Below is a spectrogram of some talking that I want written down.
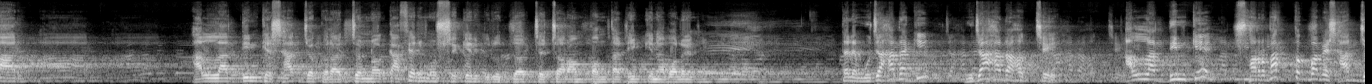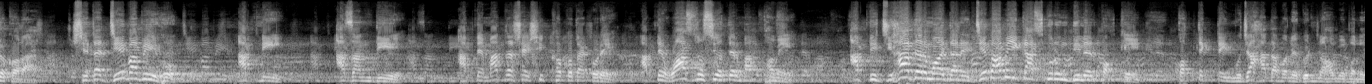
আর আল্লাহর দিনকে সাহায্য করার জন্য কাফের মুশরিকের বিরুদ্ধে হচ্ছে চরম পন্থা ঠিক কিনা বলেন? তাহলে মুজাহাদা কি? মুজাহাদা হচ্ছে আল্লাহর দিনকে সর্বাত্মকভাবে সাহায্য করা। সেটা যেভাবেই হোক, আপনি আজান দিয়ে, আপনি মাদ্রাসায় শিক্ষকতা করে, আপনি ওয়াজ নসিহতের মাধ্যমে, আপনি জিহাদের ময়দানে যেভাবেই কাজ করুন দিনের পক্ষে, প্রত্যেকটাই মুজাহাদা বলে গণ্য হবে বলে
